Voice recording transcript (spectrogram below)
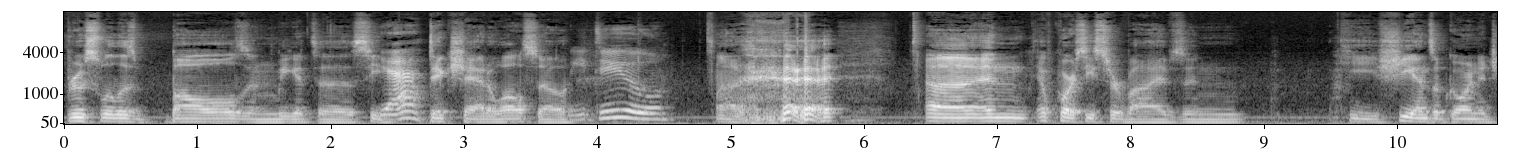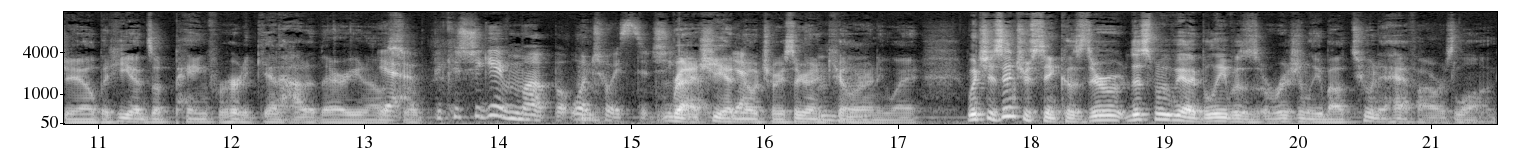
Bruce Willis balls, and we get to see Yeah. Dick Shadow also. We do. Uh, uh, and of course he survives and he she ends up going to jail but he ends up paying for her to get out of there you know Yeah, so because she gave him up, but what choice did she? right she had Yeah. Mm-hmm. no choice they're going to kill her anyway which is interesting because there this movie i believe was originally about two and a half hours long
